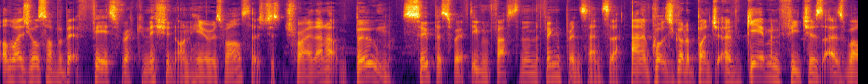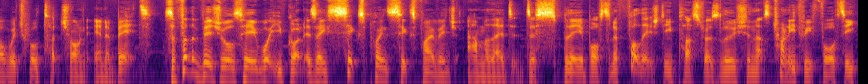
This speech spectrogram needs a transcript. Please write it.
Otherwise, you also have a bit of face recognition on here as well. So let's just try that out. Boom! Super swift, even faster than the fingerprint sensor. And of course, you've got a bunch of gaming features as well, which we'll touch on in a bit. So for the visuals here, what you've got is a 6.65 inch AMOLED display boss boasting a full HD plus resolution. That's 2340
